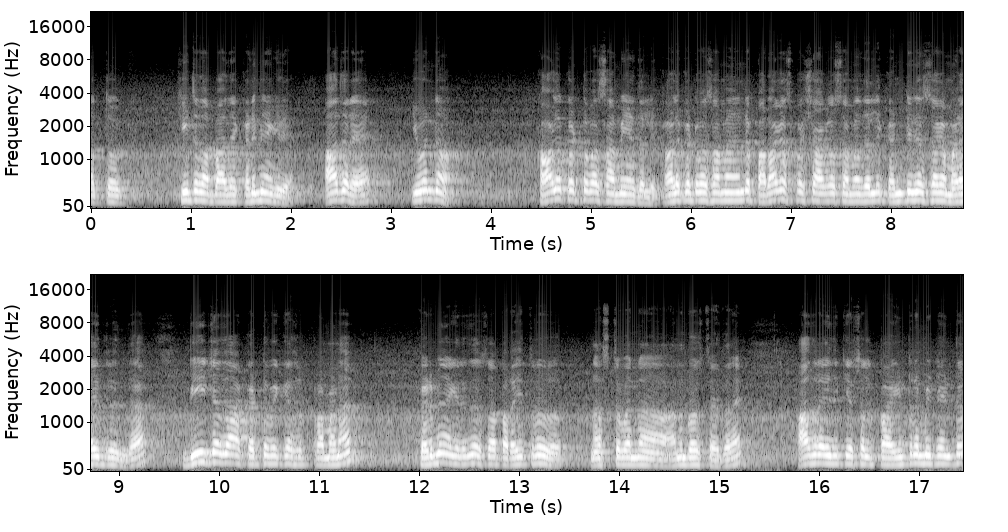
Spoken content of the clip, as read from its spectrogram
ಮತ್ತು ಕೀಟದ ಬಾಧೆ ಕಡಿಮೆಯಾಗಿದೆ ಆದರೆ ಇವನ್ನು ಕಾಳು ಕಟ್ಟುವ ಸಮಯದಲ್ಲಿ, ಕಾಳು ಕಟ್ಟುವ ಸಮಯ ಅಂದರೆ ಪರಾಗಸ್ಪರ್ಶ ಆಗೋ ಸಮಯದಲ್ಲಿ ಕಂಟಿನ್ಯೂಸ್ ಆಗಿ ಮಳೆ ಇದ್ದರಿಂದ ಬೀಜದ ಕಟ್ಟುವಿಕೆ ಪ್ರಮಾಣ ಕಡಿಮೆ ಆಗಿದ್ದರಿಂದ ಸ್ವಲ್ಪ ರೈತರು ನಷ್ಟವನ್ನು ಅನುಭವಿಸ್ತಾ ಇದ್ದಾರೆ. ಆದರೆ ಇದಕ್ಕೆ ಸ್ವಲ್ಪ ಇಂಟರ್ಮೀಡಿಯೆಂಟು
